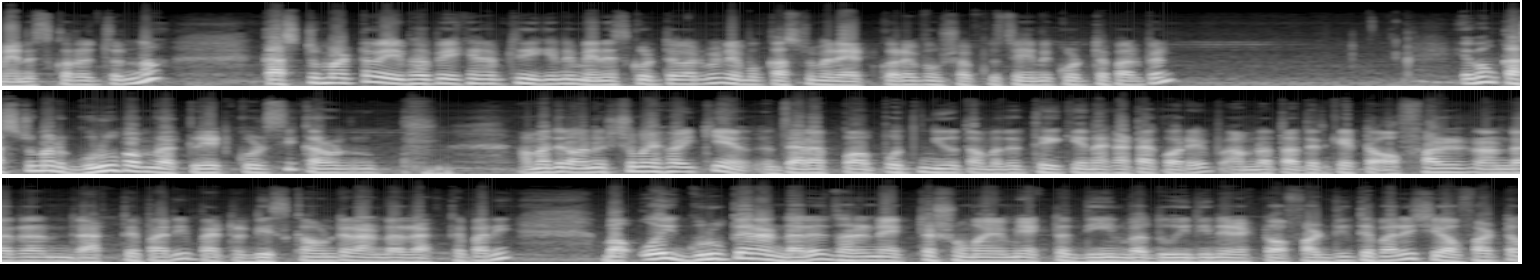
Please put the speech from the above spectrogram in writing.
ম্যানেজ করার জন্য। কাস্টমারটাও এইভাবে এখানে আপনি এখানে ম্যানেজ করতে পারবেন এবং কাস্টমার অ্যাড করা এবং সব কিছু এখানে করতে পারবেন। এবং কাস্টমার গ্রুপ আমরা ক্রিয়েট করছি, কারণ আমাদের অনেক সময় হয় কি, যারা প্রতিনিয়ত আমাদের থেকে কেনাকাটা করে, আমরা তাদেরকে একটা অফারের আন্ডারে রাখতে পারি বা একটা ডিসকাউন্টের আন্ডারে রাখতে পারি বা ওই গ্রুপের আন্ডারে ধরেন একটা সময় আমি একটা দিন বা দুই দিনের একটা অফার দিতে পারি, সেই অফারটা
